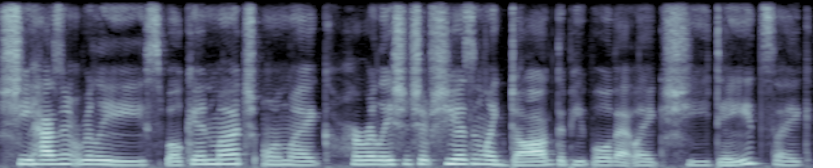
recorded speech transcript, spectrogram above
she hasn't really spoken much on like her relationship. She hasn't like dogged the people that like she dates like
